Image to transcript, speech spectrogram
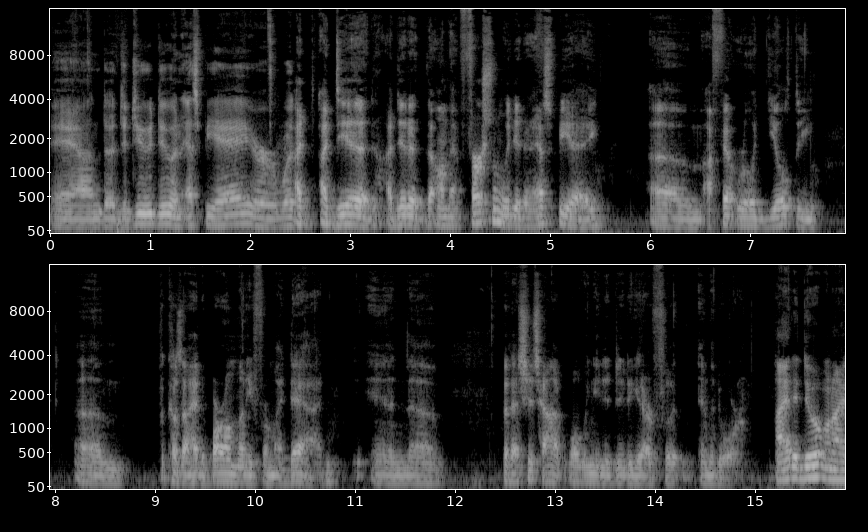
And uh, did you do an SBA or what? I, I did. I did it on that first one. We did an SBA. Um, I felt really guilty um, because I had to borrow money from my dad, and uh, but that's just how what we need to do to get our foot in the door. I had to do it when I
